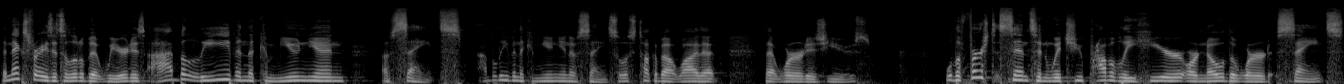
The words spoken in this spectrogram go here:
The next phrase that's a little bit weird is I believe in the communion of saints. I believe in the communion of saints. So let's talk about why that, that word is used. Well, the first sense in which you probably hear or know the word saints,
